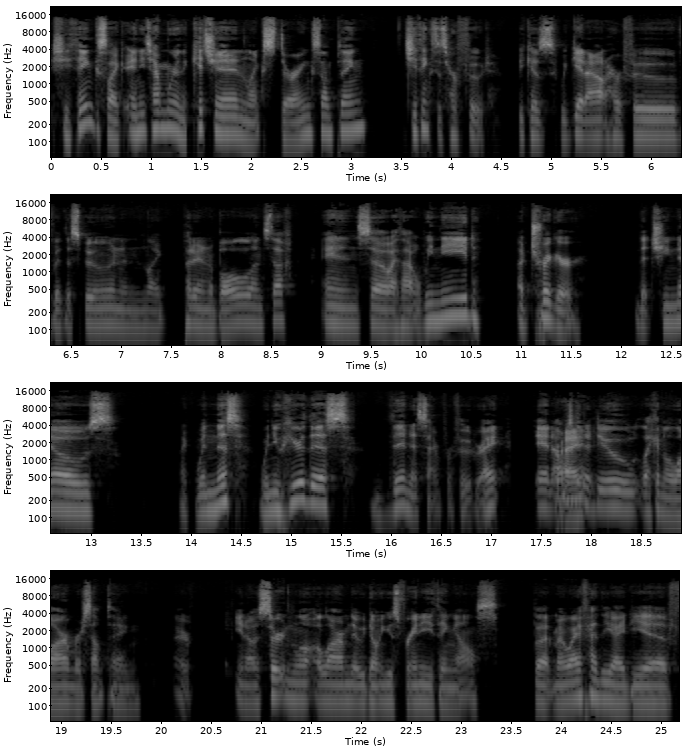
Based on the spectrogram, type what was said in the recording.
she thinks like anytime we're in the kitchen and like stirring something she thinks it's her food because we get out her food with a spoon and like put it in a bowl and stuff. And so I thought we need a trigger that she knows like when this when you hear this, then it's time for food, right? And I was Right. going to do like an alarm or something you know, a certain alarm that we don't use for anything else. But my wife had the idea of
